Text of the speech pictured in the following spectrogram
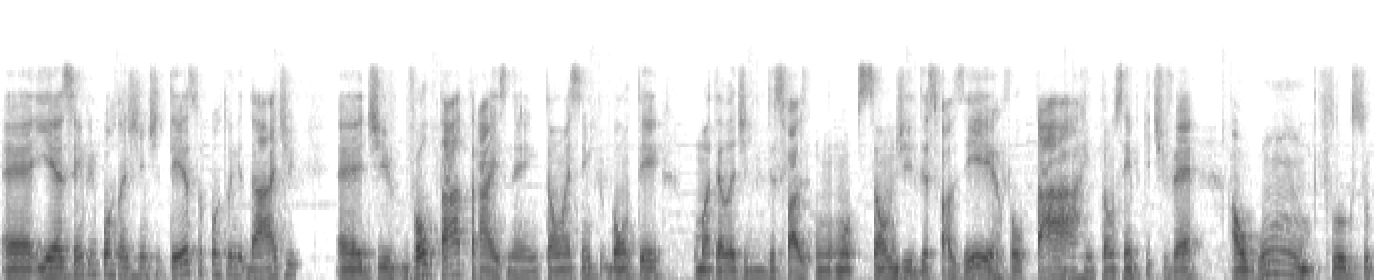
É, e é sempre importante a gente ter essa oportunidade é, de voltar atrás, né? Então é sempre bom ter uma tela de desfazer, uma opção de desfazer, voltar. Então, sempre que tiver algum fluxo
